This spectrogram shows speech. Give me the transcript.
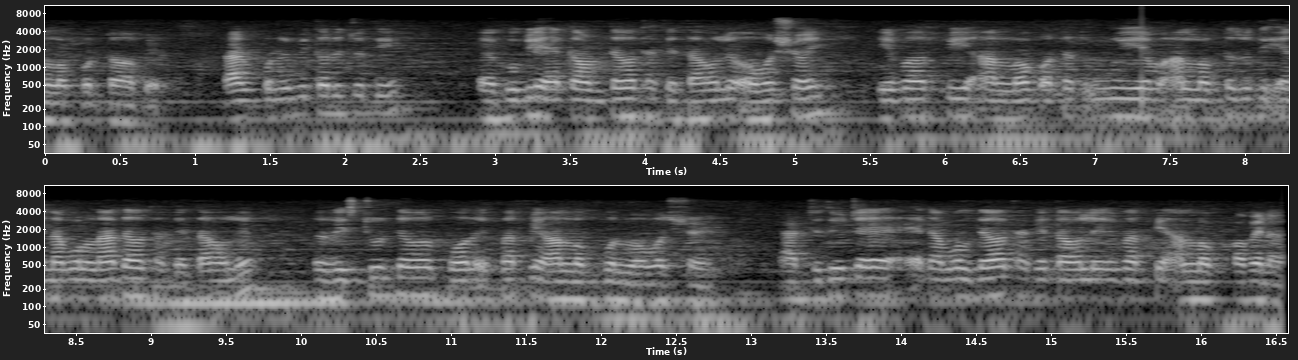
আনলক করতে হবে? কারণ ফোনের ভিতরে যদি গুগলি অ্যাকাউন্ট দেওয়া থাকে তাহলে অবশ্যই এফআরপি আনলক অর্থাৎ উইএম আনলকটা যদি এনাবল না দেওয়া থাকে তাহলে রিস্টোর দেওয়ার পর এফআরপি আনলক করবে অবশ্যই। আর যদি ওটা এনাবল দেওয়া থাকে, তাহলে এফআরপি আনলক হবে না।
